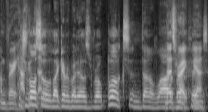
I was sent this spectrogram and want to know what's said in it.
I'm very happy But you've with that. also, like everybody else, wrote books and done a lot That's of other right, yeah. things.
